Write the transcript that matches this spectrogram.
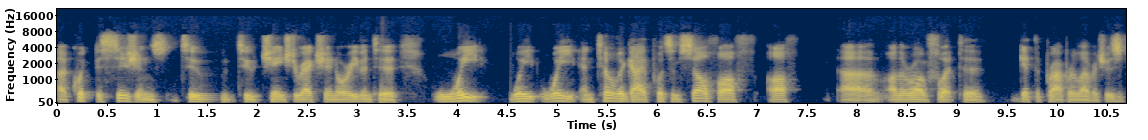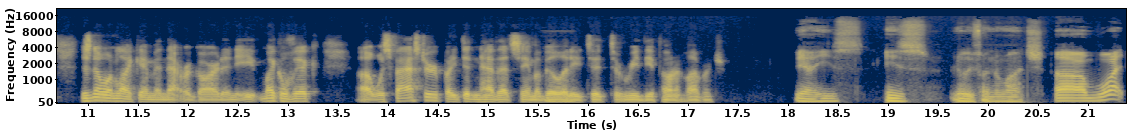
uh, quick decisions to to change direction or even to wait, wait, wait until the guy puts himself off off uh, on the wrong foot to get the proper leverage. There's, there's no one like him in that regard. And he, Michael Vick uh, was faster, but he didn't have that same ability to to read the opponent leverage. Yeah, he's he's really fun to watch. Uh, what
